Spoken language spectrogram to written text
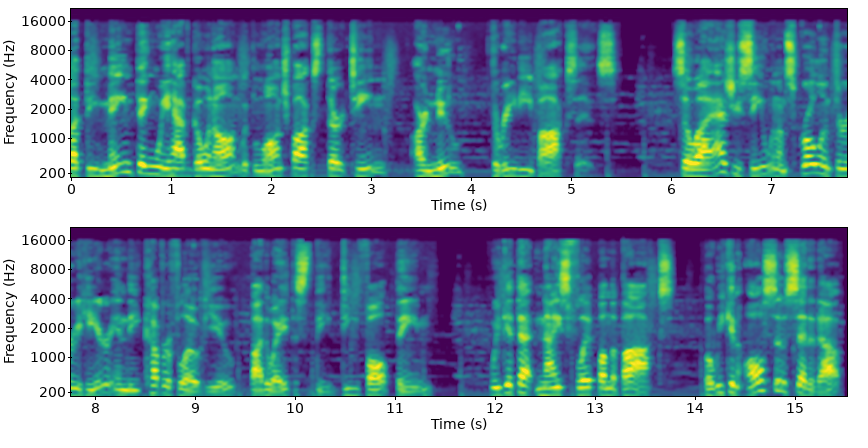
But the main thing we have going on with Launchbox 13 are new 3D boxes. So uh, as you see, when I'm scrolling through here in the cover flow view, by the way, this is the default theme, we get that nice flip on the box, but we can also set it up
